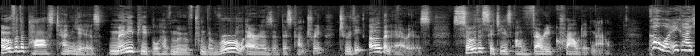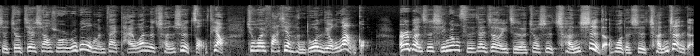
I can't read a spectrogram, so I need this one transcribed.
Over the past 10 years, many people have moved from the rural areas of this country to the urban areas, so the cities are very crowded now. 课文一开始就介绍说，如果我们在台湾的城市走跳，就会发现很多流浪狗。Urban 是形容词，在这里指的就是城市的或者是城镇的，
